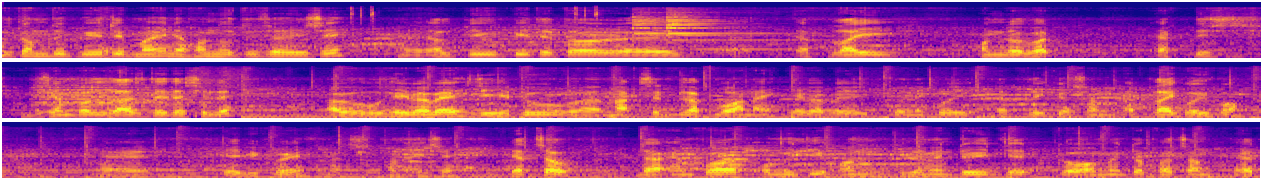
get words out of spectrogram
ৱেলকাম টু ক্ৰিয়েটিভ মাইণ্ড এখন নটিচ আহিছে। এল পি ইউ পি টেটৰ এপ্লাই সন্দৰ্ভত। একত্ৰিছ ডিচেম্বৰ লাষ্ট ডেট আছিলে। আৰু সেইবাবে যিহেতু মাৰ্কশ্বিটবিলাক পোৱা নাই সেইবাবে কেনেকৈ এপ্লিকেশ্যন এপ্লাই কৰিব সেই বিষয়ে মাৰ্কশ্বিটখন আহিছে। ইয়াত চাওক the empower committee on elementary TET government of Assam had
